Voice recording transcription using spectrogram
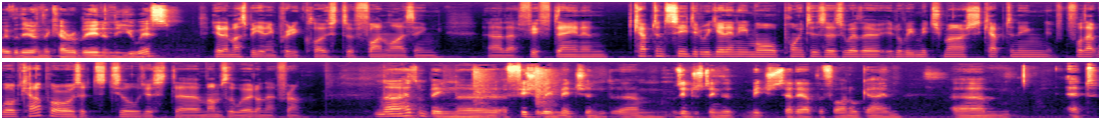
over there in the Caribbean and the US yeah, they must be getting pretty close to finalising uh, that 15. And captaincy, did we get any more pointers as whether it'll be Mitch Marsh captaining for that World Cup, or is it still just uh, mum's the word on that front? No, it hasn't been uh, officially mentioned. Um, it was interesting that Mitch sat out the final game um, at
